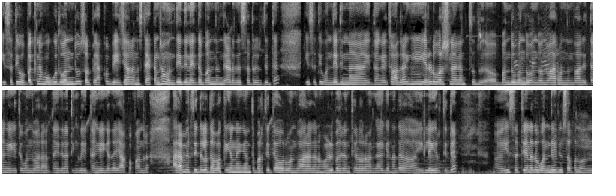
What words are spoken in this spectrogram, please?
ಈ ಸತಿ ಒಬ್ಬಕ್ಕಿನ ಹೋಗೋದು ಒಂದು ಸ್ವಲ್ಪ ಯಾಕೋ ಬೇಜಾರು ಅನ್ನಿಸ್ತು ಯಾಕಂದ್ರೆ ಒಂದೇ ದಿನ ಇದ್ದ ಬಂದು ಒಂದು ಎರಡು ದಿವಸ ಆದ್ರೆ ಇರ್ತಿದ್ದೆ. ಈ ಸತಿ ಒಂದೇ ದಿನ ಇದ್ದಂಗೆ ಆಯಿತು. ಅದ್ರಾಗ ಈ ಎರಡು ವರ್ಷನಾಗ ಅನ್ಸದು ಬಂದು ಬಂದು ಒಂದೊಂದು ವಾರ ಒಂದೊಂದು ವಾರ ಇದ್ದಂಗೆ ಆಗೈತಿ. ಒಂದು ವಾರ, ಹದಿನೈದು ದಿನ, ತಿಂಗಳು ಇದ್ದಂಗೆ ಆಗ್ಯದ. ಯಾಕಪ್ಪ ಅಂದ್ರೆ ಆರಾಮ ಇರ್ತಿದ್ದಿಲ್ಲ. ದವಾಖಾನೆಗೆ ಅಂತ ಬರ್ತಿದ್ದೆ. ಅವರು ಒಂದು ವಾರ ಆಗನ ಹೊಳ್ಳಿ ಬರ್ರಿ ಅಂತ ಹೇಳೋರು ಹಾಗಾಗಿ ಅನ್ನೋದು ಇಲ್ಲೇ ಇರ್ತಿದ್ದೆ. ಈ ಸತಿ ಏನದ ಒಂದೇ ದಿವಸ ಬಂದು ಒಂದು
